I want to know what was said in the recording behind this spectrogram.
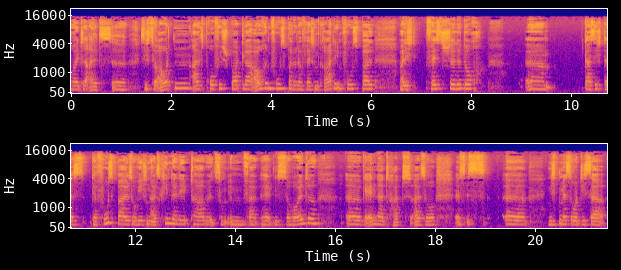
heute als äh, sich zu outen als Profisportler, auch im Fußball oder vielleicht gerade im Fußball, weil ich feststelle doch, ähm, dass sich das, der Fußball, so wie ich ihn als Kind erlebt habe, zum, im Verhältnis zu heute äh, geändert hat. Also es ist äh, nicht mehr so dieser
